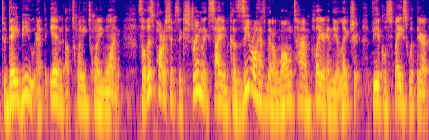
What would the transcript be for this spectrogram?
to debut at the end of 2021. So this partnership is extremely exciting because Zero has been a long-time player in the electric vehicle space with their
